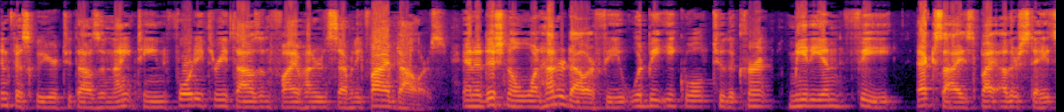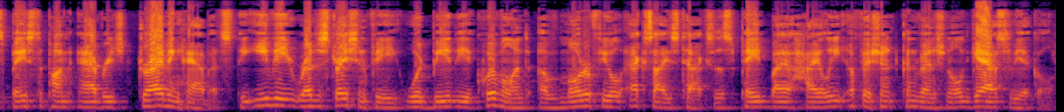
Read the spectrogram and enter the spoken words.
and fiscal year 2019 $43,575. An additional $100 fee would be equal to the current median fee excised by other states based upon average driving habits. The EV registration fee would be the equivalent of motor fuel excise taxes paid by a highly efficient conventional gas vehicle.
